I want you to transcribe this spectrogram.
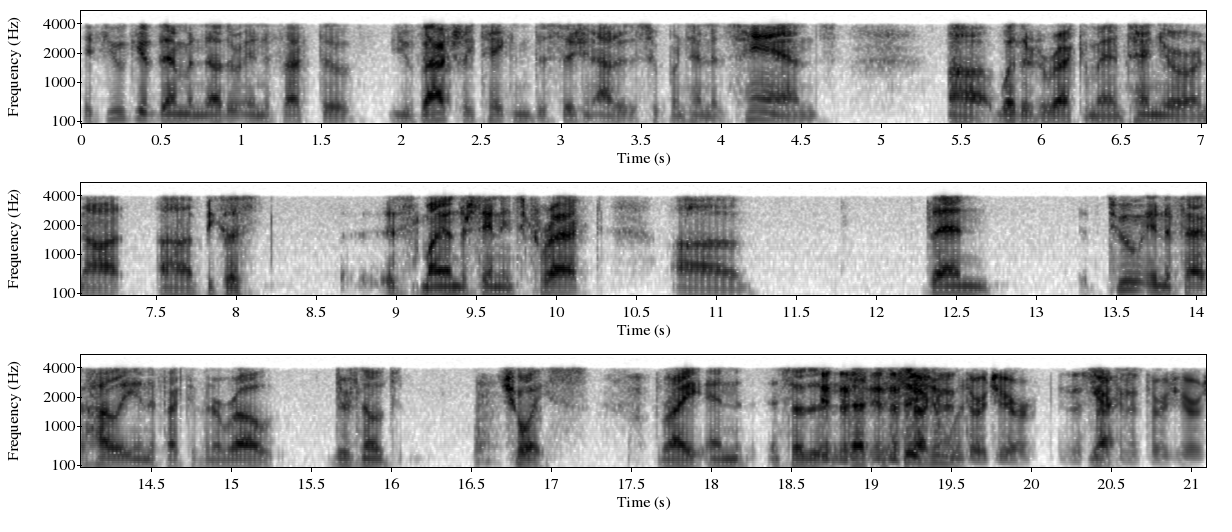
if you give them another ineffective, you've actually taken the decision out of the superintendent's hands uh, whether to recommend tenure or not. Uh, because if my understanding is correct, uh, then two ineffect- highly ineffective in a row, there's no t- choice, right? And, and so the, in the, that in the second would, and third year, in the Yes. second and third years,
